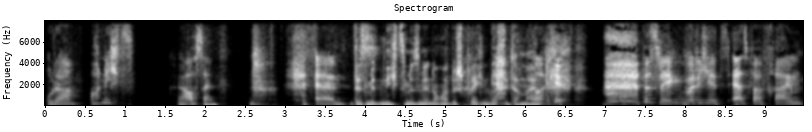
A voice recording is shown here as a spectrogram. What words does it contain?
oder auch nichts. Kann ja auch sein. ähm, das, mit nichts müssen wir nochmal besprechen, was ja, Sie da meinen. Okay. Deswegen würde ich jetzt erstmal fragen,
